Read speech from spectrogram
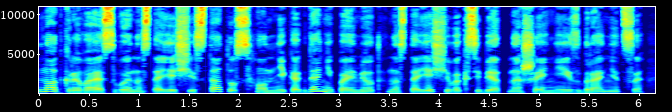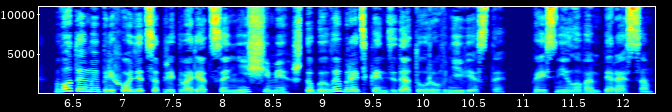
Но открывая свой настоящий статус, он никогда не поймет настоящего к себе отношения избранницы. Вот им и приходится притворяться нищими, чтобы выбрать кандидатуру в невесты, пояснила вампиресса.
